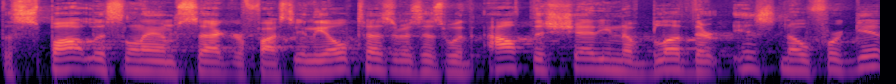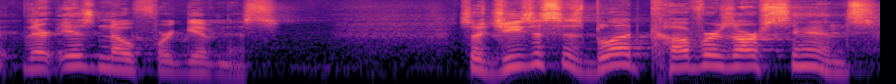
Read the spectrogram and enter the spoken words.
the spotless lamb sacrifice, in the Old Testament says, without the shedding of blood, there is no, forgive, there is no forgiveness. So Jesus' blood covers our sins.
